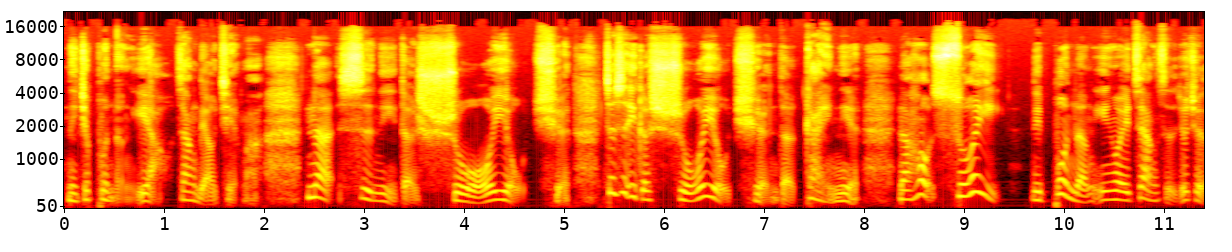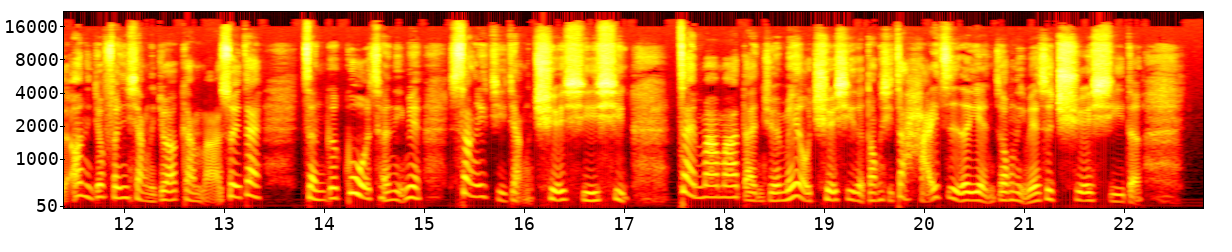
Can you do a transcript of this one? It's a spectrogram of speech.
你就不能要，这样了解吗？那是你的所有权，这是一个所有权的概念。然后，所以你不能因为这样子就觉得哦，你就分享，你就要干嘛？所以在整个过程里面，上一集讲缺席性，在妈妈感觉没有缺席的东西，在孩子的眼中里面是缺席的。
